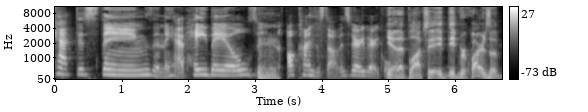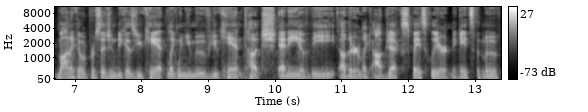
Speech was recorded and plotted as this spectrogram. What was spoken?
cactus things, and they have hay bales and all kinds of stuff. It's very very cool. Mm-hmm. Yeah, that blocks it. It requires a monicum of precision because you can't like when you move, you can't touch any of the other like objects basically, or it negates the move.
